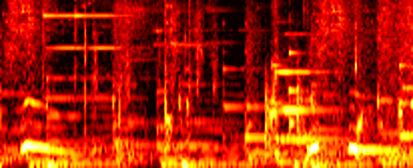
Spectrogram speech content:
呼呼。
